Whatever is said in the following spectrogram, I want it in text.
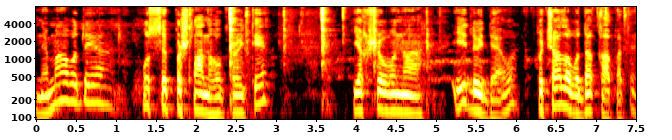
Нема води, усе по шлангу пройти, якщо вона і дойде. Почала вода капати.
